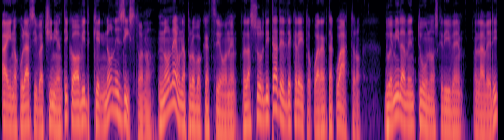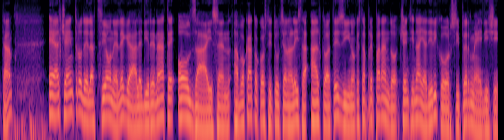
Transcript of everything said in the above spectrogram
a inocularsi vaccini anti-Covid che non esistono. Non è una provocazione. L'assurdità del decreto 44 2021, scrive la verità, è al centro dell'azione legale di Renate Olseisen, avvocato costituzionalista altoatesino che sta preparando centinaia di ricorsi per medici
